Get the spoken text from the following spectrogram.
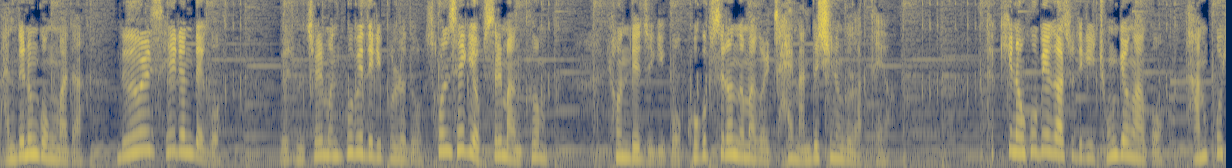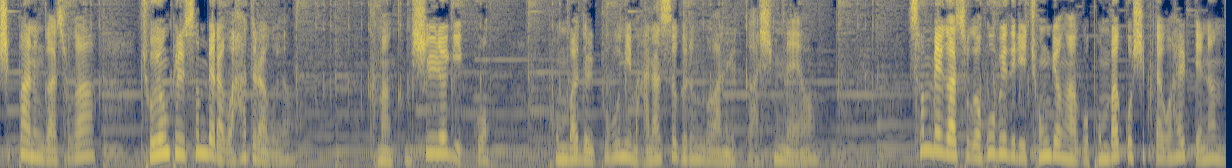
만드는 곡마다 늘 세련되고 요즘 젊은 후배들이 불러도 손색이 없을 만큼 현대적이고 고급스러운 음악을 잘 만드시는 것 같아요. 특히나 후배 가수들이 존경하고 닮고 싶어하는 가수가 조용필 선배라고 하더라고요. 그만큼 실력이 있고 본받을 부분이 많아서 그런 거 아닐까 싶네요. 선배 가수가 후배들이 존경하고 본받고 싶다고 할 때는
